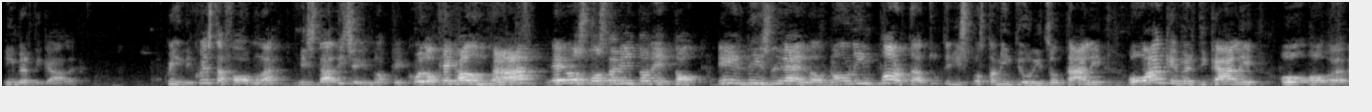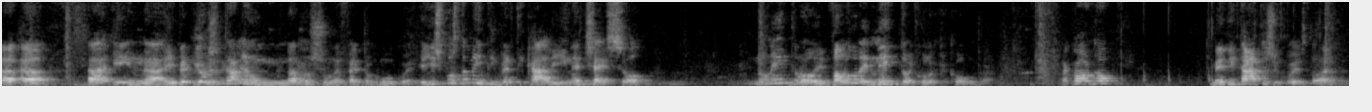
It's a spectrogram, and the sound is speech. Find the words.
in verticale. Quindi questa formula mi sta dicendo che quello che conta è lo spostamento netto, il dislivello. Non importa tutti gli spostamenti orizzontali o anche verticali o, o uh, uh, uh, in, gli orizzontali non danno nessun effetto comunque e gli spostamenti verticali in eccesso non entrano, il valore netto è quello che conta. D'accordo? Meditate su questo, eh?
